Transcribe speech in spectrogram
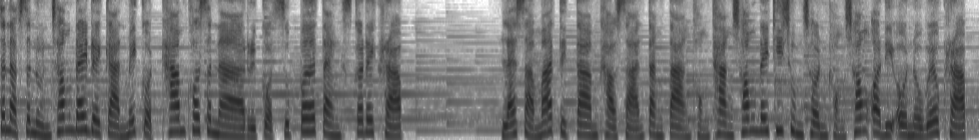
สนับสนุนช่องได้โดยการไม่กดข้ามโฆษณาหรือกด Super Thanks ก็ได้ครับและสามารถติดตามข่าวสารต่าง ๆ ของทางช่องได้ที่ชุมชนของช่อง Audio Novel ครับ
